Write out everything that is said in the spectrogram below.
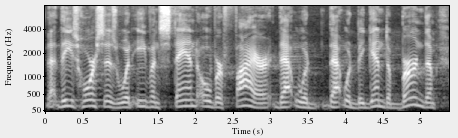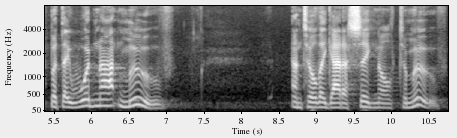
that these horses would even stand over fire that would, that would begin to burn them, but they would not move until they got a signal to move.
